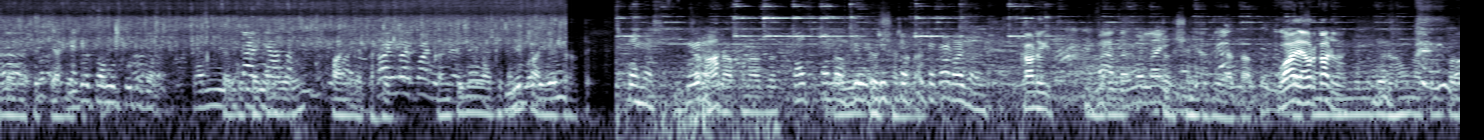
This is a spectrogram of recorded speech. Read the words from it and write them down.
जाणे शक्य आहे. त्या गुफेच्या वरून पाणी येत आहे. कंटिन्यू या ठिकाणी पाणी येत राहते तर आपण आज जाऊया दर्शनाला. काढू दर्शन घेऊया आता आपण. वाळल्यावर काढू. राहून आपण प्र-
